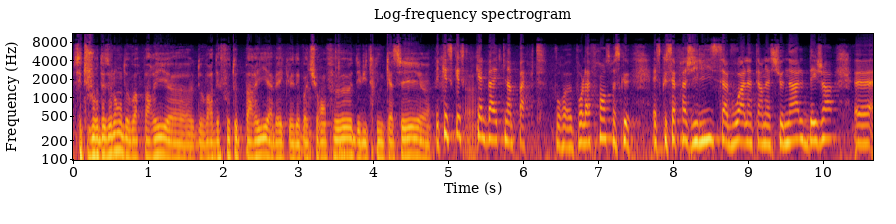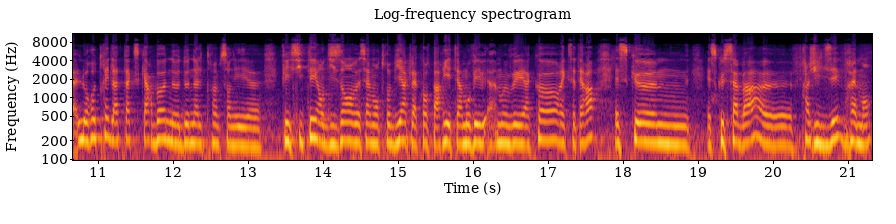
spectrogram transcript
C'est toujours désolant de voir Paris, euh, de voir des photos de Paris avec des voitures en feu, des vitrines cassées. Euh. Et qu'est-ce, quel va être l'impact pour, euh, pour la France? Parce que est-ce que ça fragilise sa voix à l'international? Déjà, le retrait de la taxe carbone, Donald Trump s'en est félicité en disant ça montre bien que l'accord de Paris était un mauvais, un mauvais accord, etc. Est-ce que, hum, est-ce que ça va fragiliser vraiment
